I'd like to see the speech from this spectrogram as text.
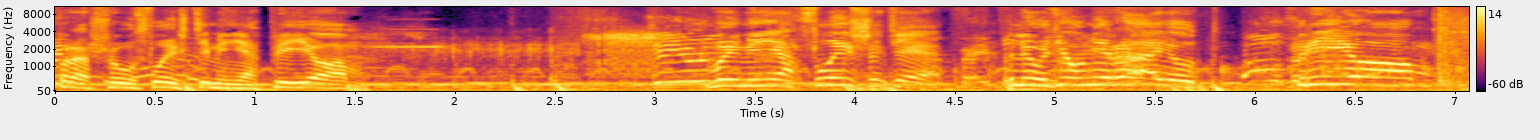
Прошу, услышьте меня. Прием. Вы меня слышите? Люди умирают. Прием.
